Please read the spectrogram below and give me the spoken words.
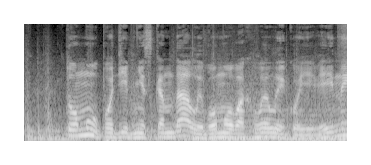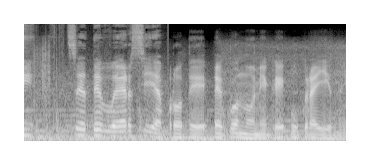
Тому подібні скандали в умовах великої війни це диверсія проти економіки України.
